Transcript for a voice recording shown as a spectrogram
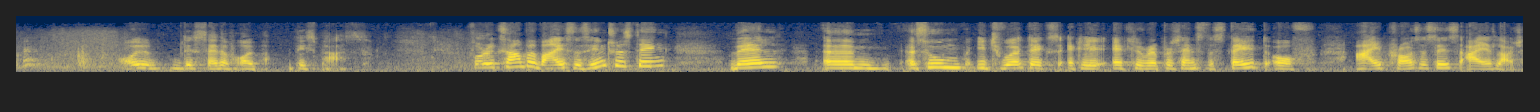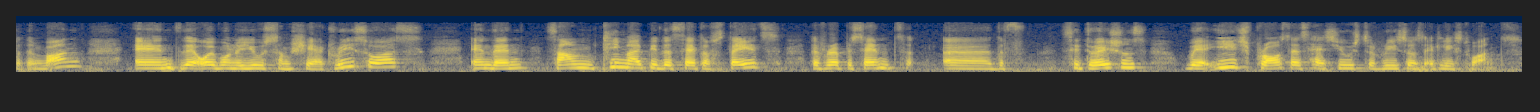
Okay. All this set of all these paths. For example, why is this interesting? Well, um, assume each vertex actually, actually, represents the state of i processes, i is larger than 1, and they all want to use some shared resource. And then some T might be the set of states that represent uh, the situations where each process has used the resource at least once.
